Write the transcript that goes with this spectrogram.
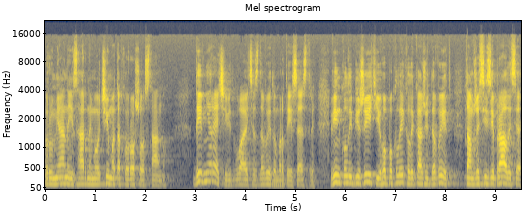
рум'яний з гарними очима та хорошого стану. Дивні речі відбуваються з Давидом, брати і сестри. Він, коли біжить, його покликали, кажуть, Давид, там вже всі зібралися,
